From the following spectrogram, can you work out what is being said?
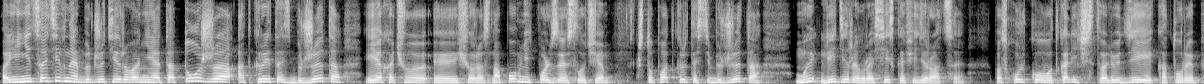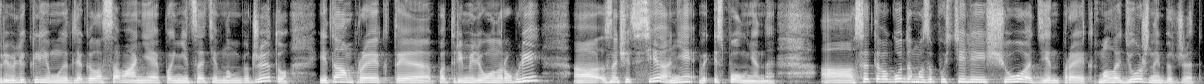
А инициативное бюджетирование – это тоже открытость бюджета. И я хочу э, еще раз напомнить, пользуясь случаем, что по открытости бюджета мы лидеры в Российской Федерации – поскольку вот количество людей, которые привлекли мы для голосования по инициативному бюджету, и там проекты по 3 миллиона рублей, а, значит, все они исполнены. А, с этого года мы запустили еще один проект «Молодежный бюджет»,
